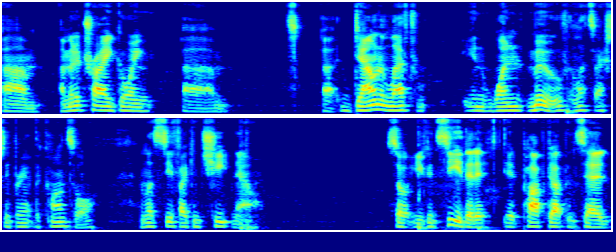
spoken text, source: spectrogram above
um, I'm going to try going um, uh, down and left in one move. And let's actually bring up the console and let's see if I can cheat now. So you can see that it, it popped up and said,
